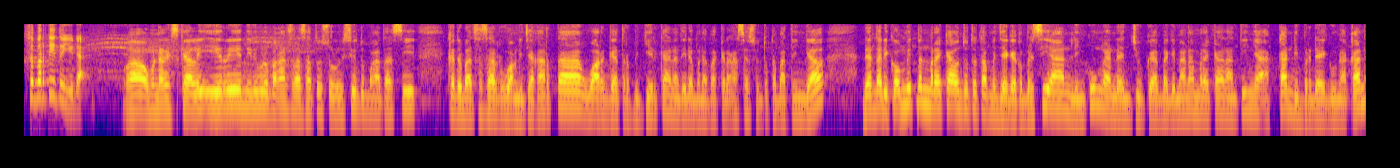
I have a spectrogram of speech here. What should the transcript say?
Seperti itu Yuda. Wow, menarik sekali Irin. Ini merupakan salah satu solusi untuk mengatasi keterbatasan ruang di Jakarta. Warga terpikirkan dan tidak mendapatkan akses untuk tempat tinggal. Dan tadi komitmen mereka untuk tetap menjaga kebersihan, lingkungan, dan juga bagaimana mereka nantinya akan diberdayagunakan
